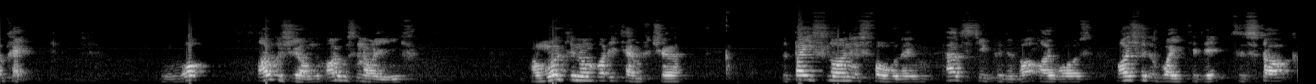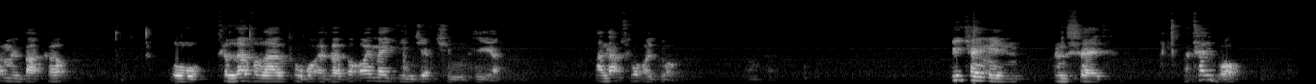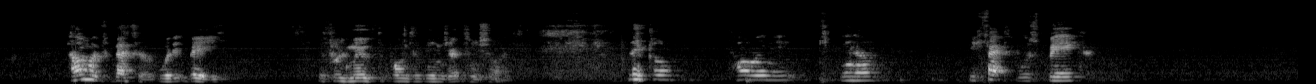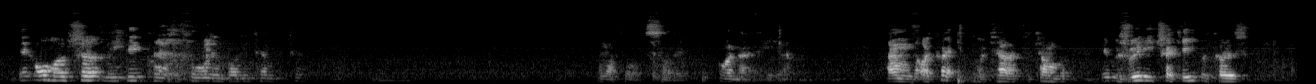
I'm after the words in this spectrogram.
Okay. What I was young, I was naive. I'm working on body temperature. The baseline is falling. How stupid of what I was. I should have waited it to start coming back up or to level out or whatever, but I made the injection here. And that's what I got. Okay. He came in and said, I tell you what, how much better would it be if we moved the point of the injection site? Little, tiny, you know, the effect was big. It almost certainly did cause a fall in body temperature. And I thought, sorry, I'm out here. And I quit. Had to come. It was really tricky because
